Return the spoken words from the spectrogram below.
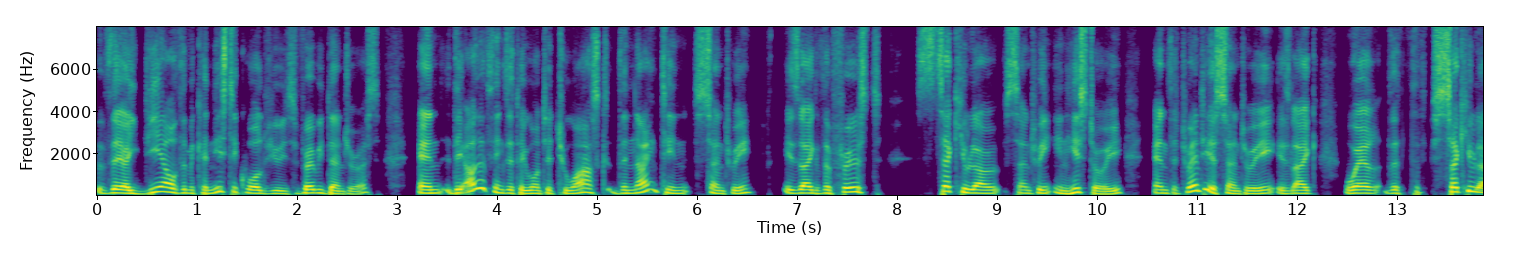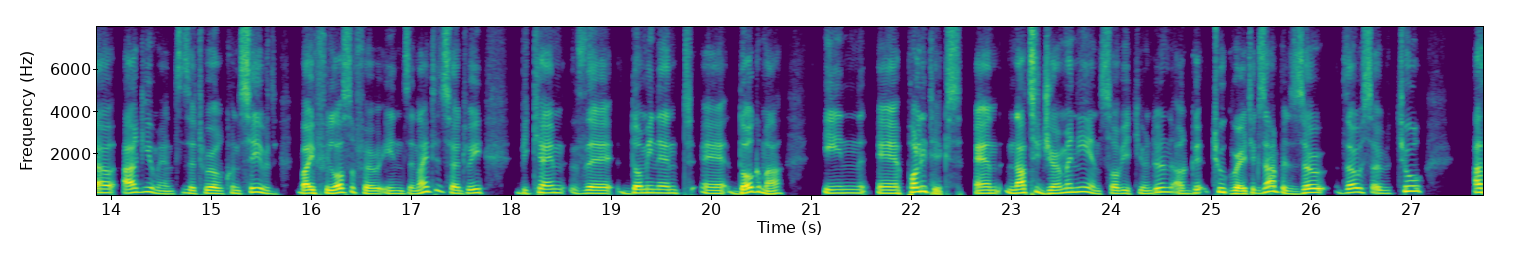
the idea of the mechanistic worldview is very dangerous. And the other thing that I wanted to ask, the 19th century is like the first secular century in history and the 20th century is like where the th- secular arguments that were conceived by philosopher in the 19th century became the dominant uh, dogma in uh, politics. And Nazi Germany and Soviet Union are g- two great examples. So, those are two uh,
